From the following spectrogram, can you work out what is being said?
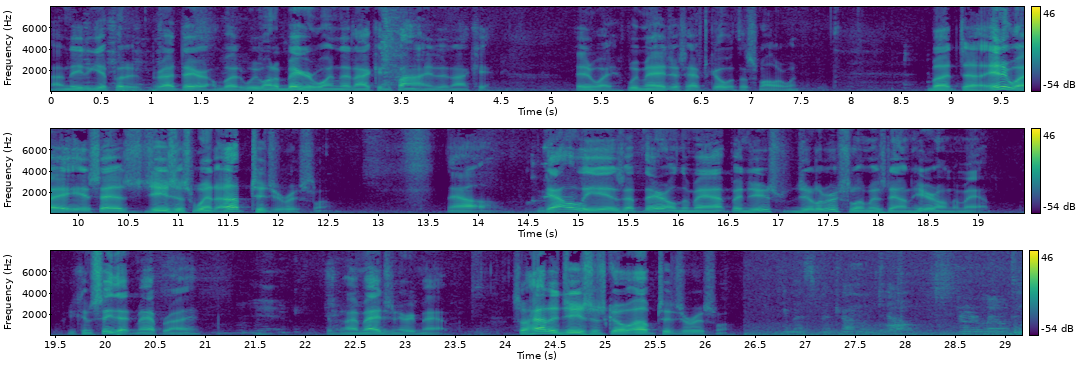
I, I need to get put it right there, but we want a bigger one that I can find, and I can't. Anyway, we may just have to go with a smaller one. But uh, anyway, it says Jesus went up to Jerusalem. Now, Galilee is up there on the map, and Jerusalem is down here on the map. You can see that map, right? My imaginary map. So, how did Jesus go up to Jerusalem? He must have been traveling south. through the mountain.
